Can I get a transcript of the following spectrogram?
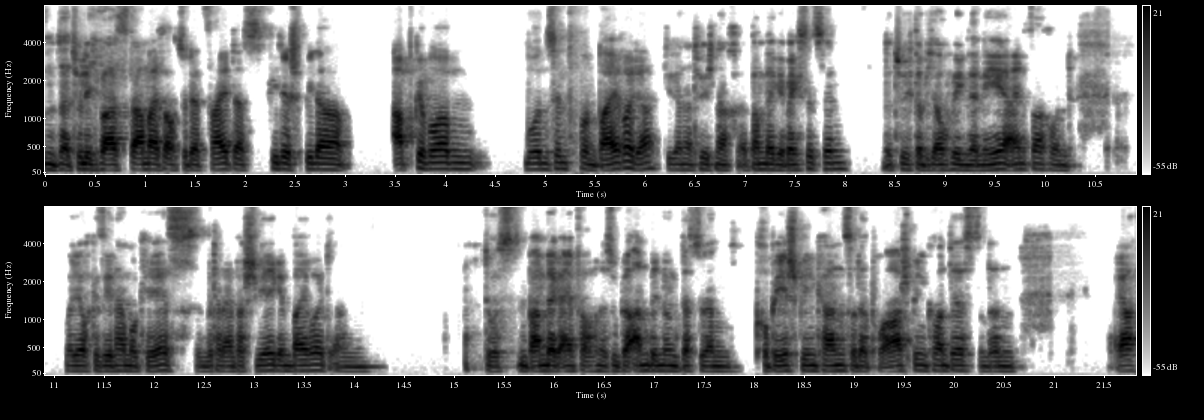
Und natürlich war es damals auch zu der Zeit, dass viele Spieler abgeworben worden sind von Bayreuth, ja, die dann natürlich nach Bamberg gewechselt sind. Natürlich, glaube ich, auch wegen der Nähe einfach und weil die auch gesehen haben, okay, es wird halt einfach schwierig in Bayreuth. Ähm, du hast in Bamberg einfach auch eine super Anbindung, dass du dann Pro B spielen kannst oder Pro A spielen konntest und dann ja,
